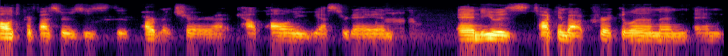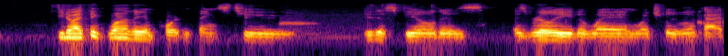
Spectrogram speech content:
college professors, who's the department chair at Cal Poly yesterday, and and he was talking about curriculum and and you know I think one of the important things to do this field is is really the way in which we look at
